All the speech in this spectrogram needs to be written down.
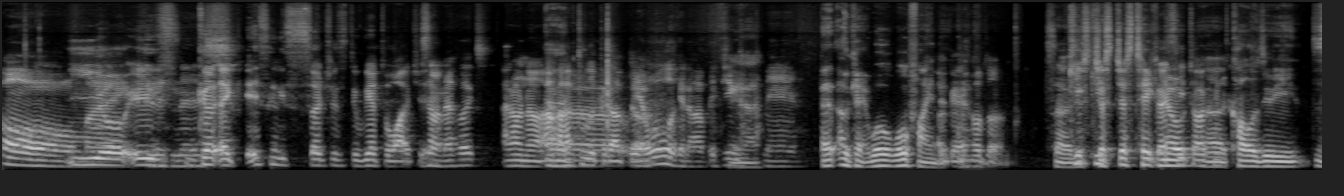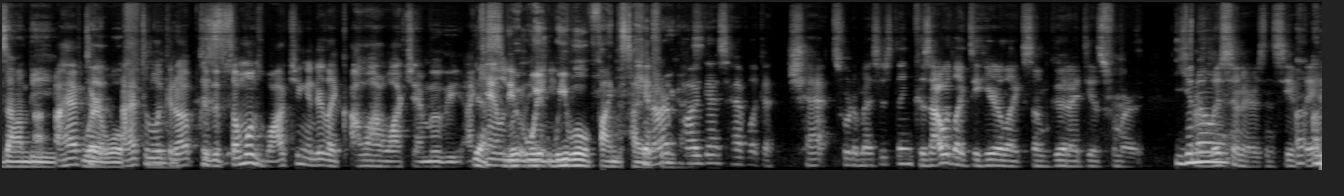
Oh my Yo, it's goodness! good. Like it's gonna be such a. stu- We have to watch Is it. it on Netflix? I don't know. I'll have to look it up Uh, though. Yeah, we'll look it up. If you, Yeah. man, That, okay, we'll we'll find it. okay, hold on. So Keep- just keep- just just take you guys note. talking. Uh, Call of Duty zombie I have to. werewolf. I have to look it up because if someone's watching and they're like, "I want to watch that movie," I Yes, can't we, leave. it we, we will find the title can for our you guys. podcast have like a chat sort of message thing? Because I would like to hear like some good ideas from our, You our know, listeners and see if Uh, they have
